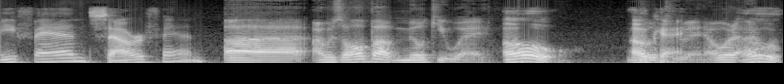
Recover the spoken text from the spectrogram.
me fan, sour fan? Uh, I was all about Milky Way. Oh, Milky okay. Way. I would, I- Oh,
